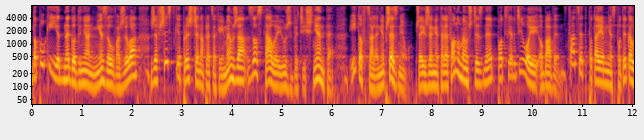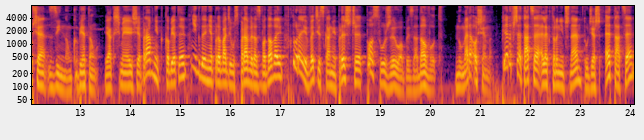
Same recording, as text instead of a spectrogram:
dopóki jednego dnia nie zauważyła, że wszystkie pryszcze na plecach jej męża zostały już wyciśnięte. I to wcale nie przez nią. Przejrzenie telefonu mężczyzny potwierdziło jej obawy. Facet potajemnie spotykał się z inną kobietą. Jak śmieje się prawnik kobiety, nigdy nie prowadził sprawy rozwodowej, w której wyciskanie wyciskanie pryszczy posłużyłoby za dowód. Numer 8. Pierwsze tace elektroniczne, tudzież e-tace,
